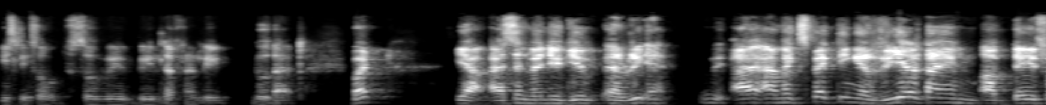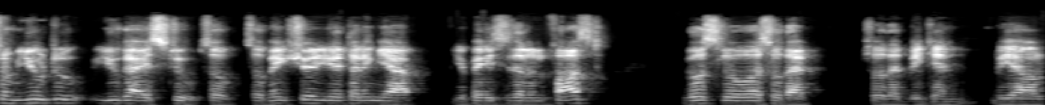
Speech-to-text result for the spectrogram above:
easily. So so we will definitely do that. But yeah, as in when you give a re- I, I'm expecting a real time update from you to you guys too. So so make sure you're telling yeah your pace is a little fast, go slower so that so that we can we all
